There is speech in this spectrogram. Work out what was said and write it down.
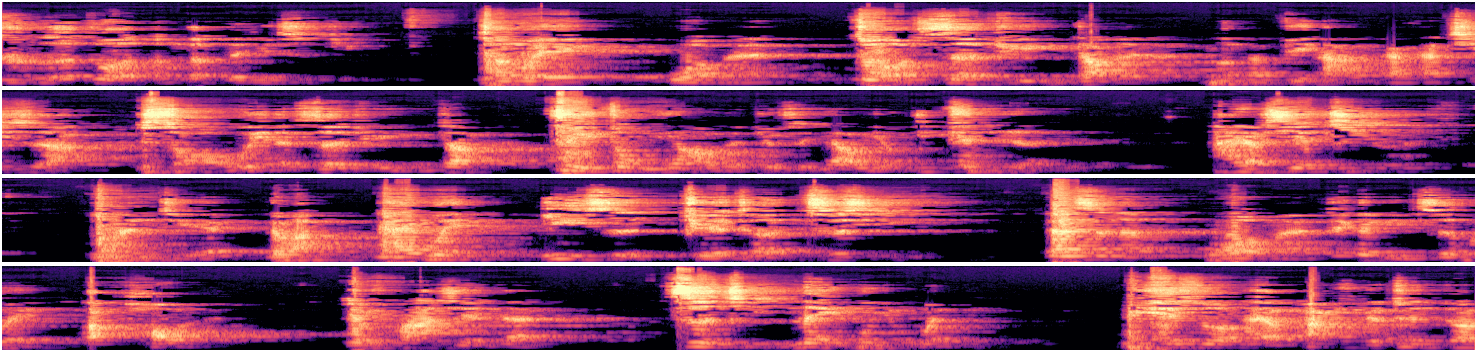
合作等等这些事情，成为我们做社区营造的人。碰到最大的尴尬，其实啊，所谓的社区营造，最重要的就是要有一群人，他要先起来，团结，对吧？开会、议事、决策、执行。但是呢，我们这个理事会到后来就发现，在自己内部有问题，别说还要帮一个村庄，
